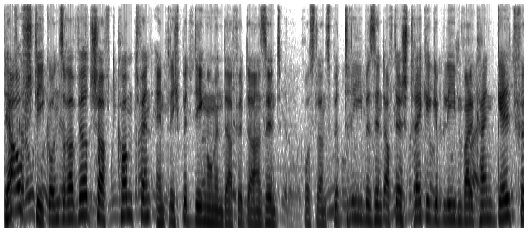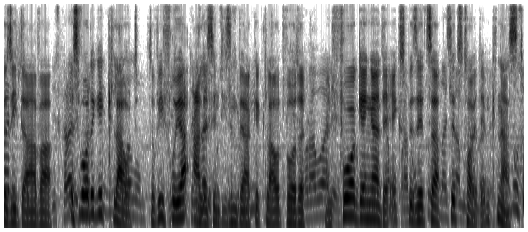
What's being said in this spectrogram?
Der Aufstieg unserer Wirtschaft kommt, wenn endlich Bedingungen dafür da sind. Russlands Betriebe sind auf der Strecke geblieben, weil kein Geld für sie da war. Es wurde geklaut, so wie früher alles in diesem Werk geklaut wurde. Mein Vorgänger, der Ex-Besitzer, sitzt heute im Knast.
